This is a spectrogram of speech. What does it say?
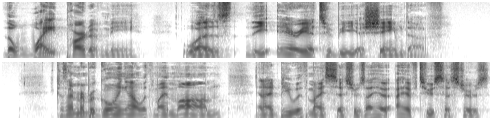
the white part of me was the area to be ashamed of because I remember going out with my mom and I'd be with my sisters. I have I have two sisters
